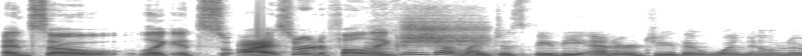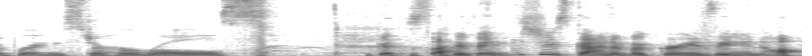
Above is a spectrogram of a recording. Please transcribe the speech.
and so like it's I sort of felt like I think sh- that might just be the energy that Winona brings to her roles. Because I think she's kind of a crazy in all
